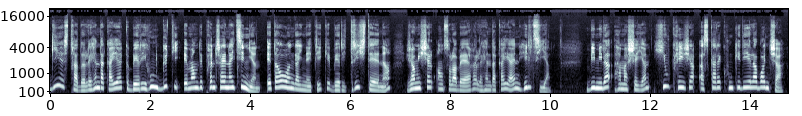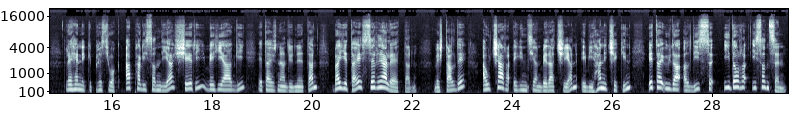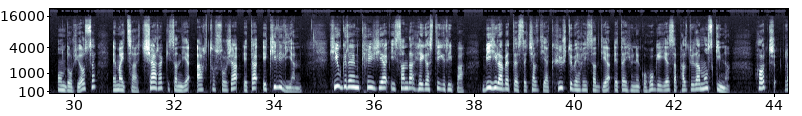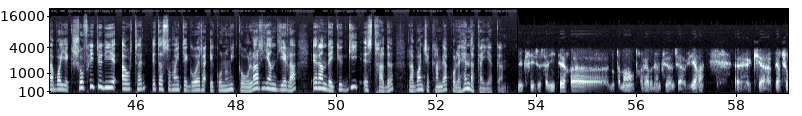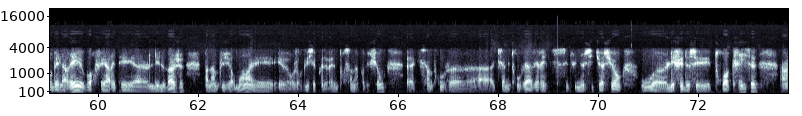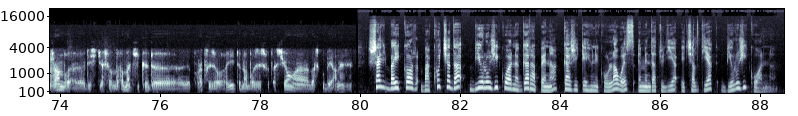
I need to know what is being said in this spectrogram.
Gi estrada lehendakaiak berri hun guti eman de prentsaen aitzinean, eta hoen gainetik berri tristeena Jean-Michel Ansolaber lehendakaiaen hiltzia. Bi mila hamaseian hiu krija askarek hunkidiela boantxa, lehenik presioak apalizan dia, xeri, behiagi eta esnadunetan, bai eta e zerealeetan. Bestalde, hautsara egintzian bedatxean, ebi eta uda aldiz idora izan zen, ondorioz, emaitza txarak izan dira harto soja eta ekililian. Hiugren krizia izan da hegazti gripa. Bi hilabetez etxaltiak hustu berri izan dira eta ehuneko hogeiez apaltu da moskina. Hots, laboaiek sofritu die aurten eta somaite goera ekonomiko larrian diela erandeik gi estrade laboantxa kambiako lehendakaiak. Une crise sanitaire, euh, notamment au travers de l'influenza aviaire, Euh, qui a perturbé l'arrêt, voire fait arrêter euh, l'élevage pendant plusieurs mois. Et, aujourd'hui, c'est près de 20% de la production euh, qui s'en trouve, qui s'en est trouvé avérée. C'est une situation où l'effet de ces trois crises engendre des situations dramatiques pour la trésorerie de nombreuses exploitations basco-béarnaises. Etxaltiak biologikoan.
